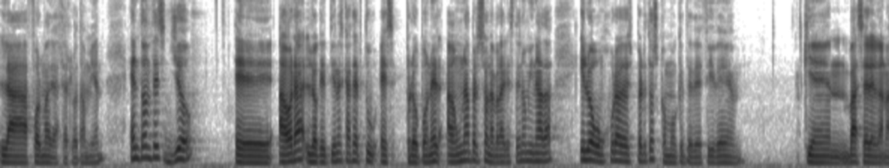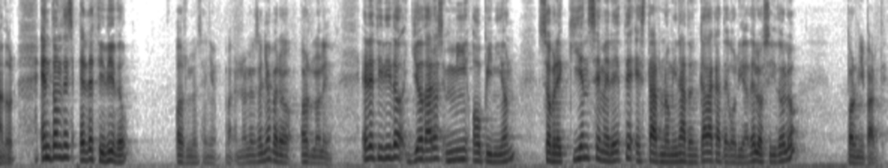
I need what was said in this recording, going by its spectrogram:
la forma de hacerlo también. Entonces, yo eh, ahora lo que tienes que hacer tú es proponer a una persona para que esté nominada y luego un jurado de expertos como que te decide quién va a ser el ganador. Entonces he decidido os lo enseño. Bueno, no lo enseño, pero os lo leo. He decidido yo daros mi opinión sobre quién se merece estar nominado en cada categoría de los ídolos, por mi parte.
